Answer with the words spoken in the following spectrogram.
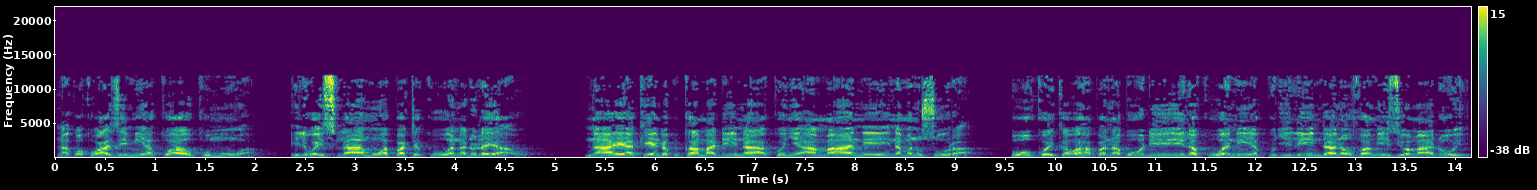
na kwa kuazimia kwao kumua ili waislamu wapate kuwa na dola yao. Naye akienda kukaa Madina kwenye amani na manusura, huko ikawa hapana budi ila kuwania kujilinda na uvamizi wa maadui,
